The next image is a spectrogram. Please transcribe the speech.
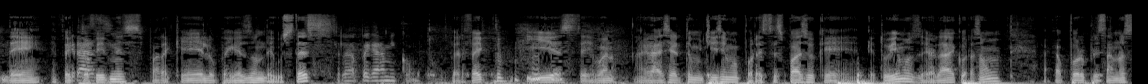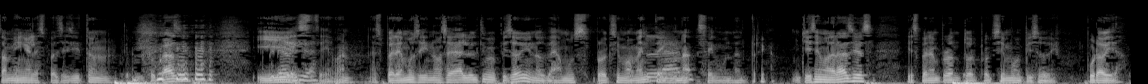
de Efecto Fitness para que lo pegues donde gustes. Se lo va a pegar a mi compu. Perfecto. Y este, bueno, agradecerte muchísimo por este espacio que, que tuvimos, de verdad, de corazón. Acá por prestarnos también el espacito en, tu casa. y este, bueno, esperemos y no sea el último episodio y nos veamos próximamente en una segunda entrega. Muchísimas gracias y esperen pronto el próximo episodio. Pura vida.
